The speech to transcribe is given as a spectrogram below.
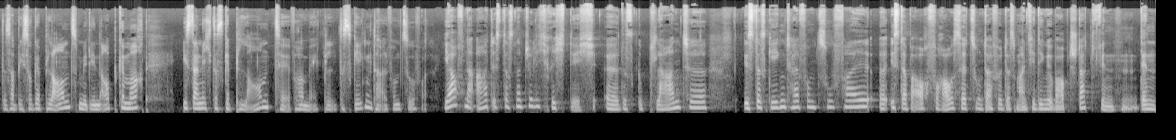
Das habe ich so geplant, mit Ihnen abgemacht. Ist da nicht das Geplante, Frau Meckel, das Gegenteil vom Zufall? Ja, auf eine Art ist das natürlich richtig. Äh, das Geplante ist das Gegenteil vom Zufall, äh, ist aber auch Voraussetzung dafür, dass manche Dinge überhaupt stattfinden. Denn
